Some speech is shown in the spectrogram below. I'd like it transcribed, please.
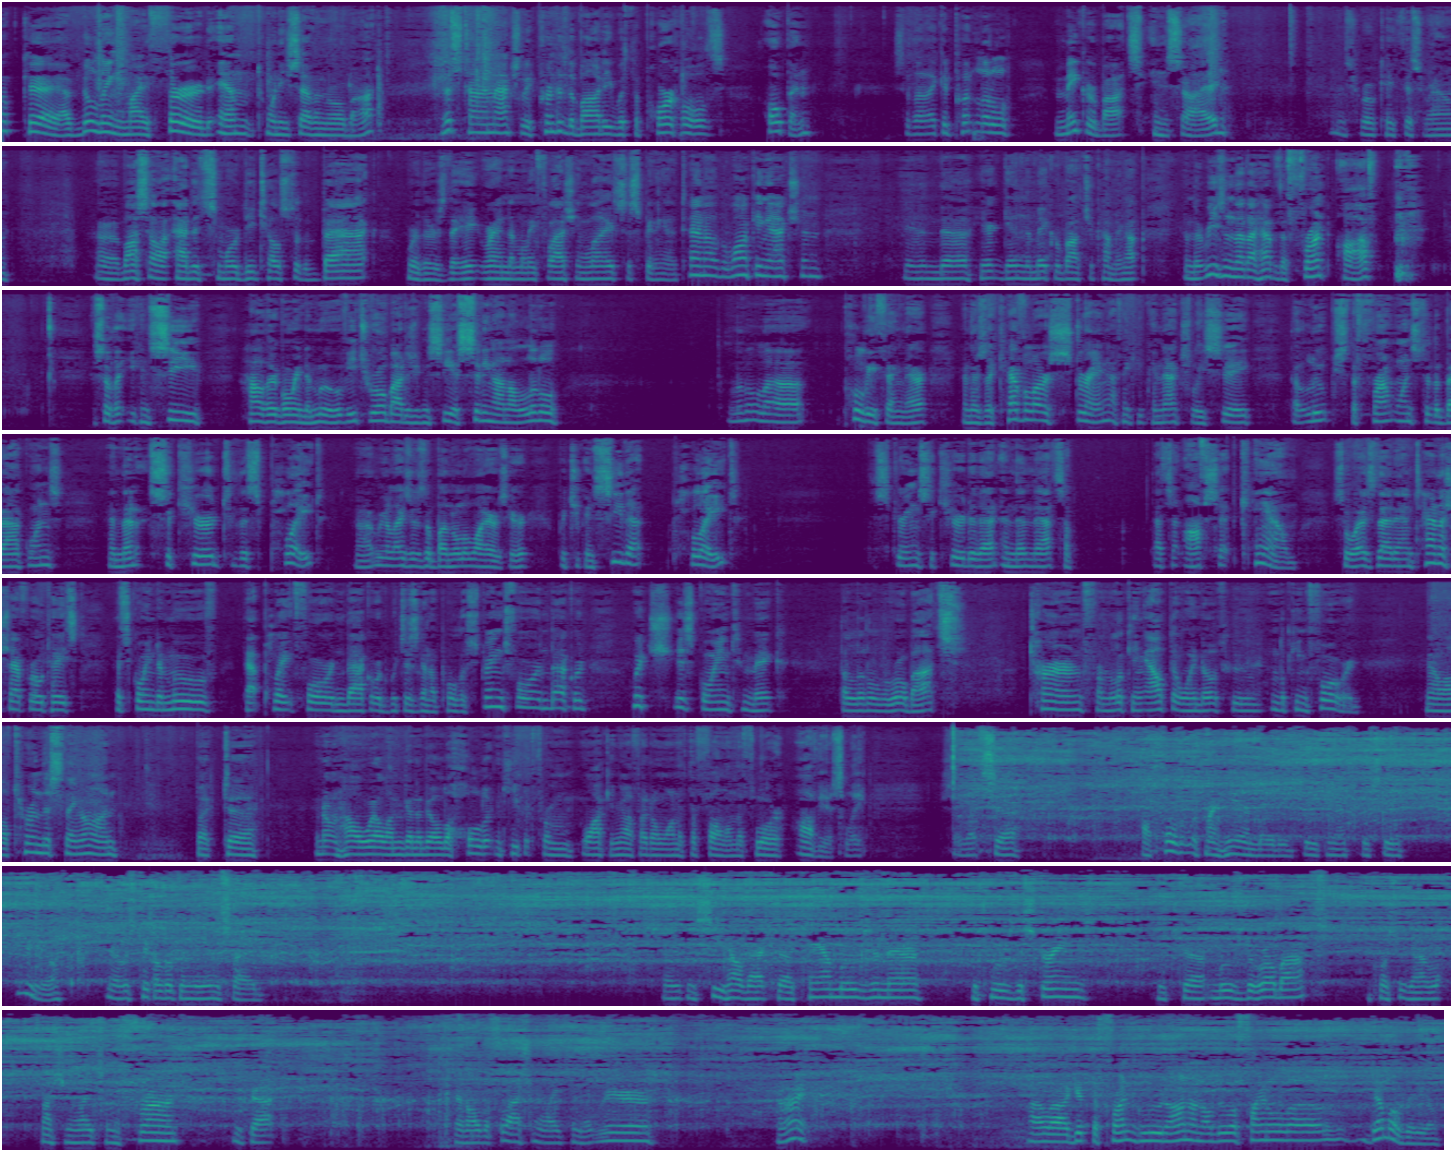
Okay, I'm building my third M27 robot. This time I actually printed the body with the portholes open so that I could put little maker bots inside. Let's rotate this around. Uh, added some more details to the back where there's the eight randomly flashing lights, the spinning antenna, the walking action, and uh, here again the maker bots are coming up. And the reason that I have the front off so that you can see how they're going to move. Each robot, as you can see, is sitting on a little little uh, pulley thing there. And there's a Kevlar string, I think you can actually see, that loops the front ones to the back ones. And then it's secured to this plate. Now I realize there's a bundle of wires here, but you can see that plate, the string secured to that, and then that's a that's an offset cam. So as that antenna shaft rotates, it's going to move that plate forward and backward, which is going to pull the strings forward and backward, which is going to make the little robots turn from looking out the window to looking forward. Now I'll turn this thing on, but uh, I don't know how well I'm going to be able to hold it and keep it from walking off. I don't want it to fall on the floor, obviously. So let's, uh, I'll hold it with my hand maybe so you can actually see. There you go. Yeah, let's take a look in the inside. So you can see how that uh, cam moves in there, which moves the strings, which uh, moves the robots. Of course, we've got flashing lights in the front. We've got got all the flashing lights in the rear. All right. I'll uh, get the front glued on and I'll do a final uh, demo video.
